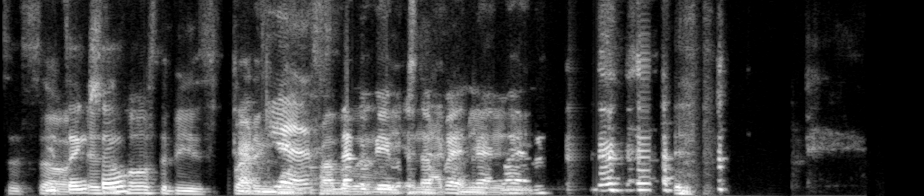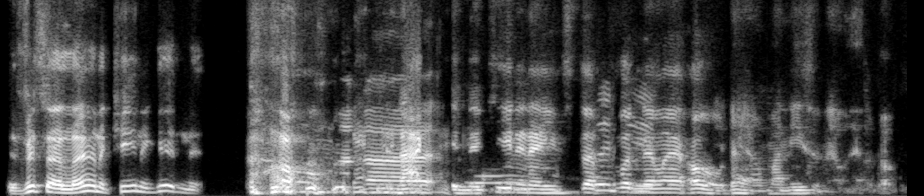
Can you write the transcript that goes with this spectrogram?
So, so think it's so? supposed to be spreading Yes. more Never gave in that community. Atlanta. If it's Atlanta, Keenan getting it. Oh my Not God. getting the kid ain't stuff Couldn't putting Atlanta. Oh damn, my niece in Atlanta though.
